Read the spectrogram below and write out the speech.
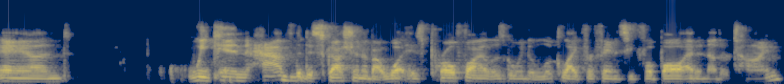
And we can have the discussion about what his profile is going to look like for fantasy football at another time.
